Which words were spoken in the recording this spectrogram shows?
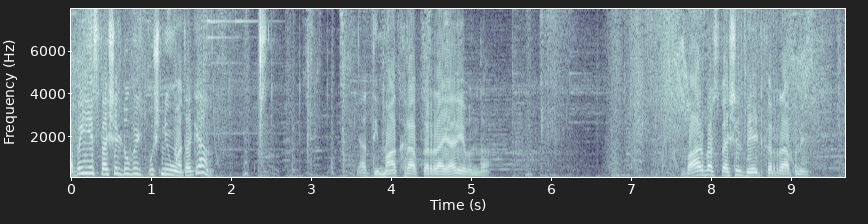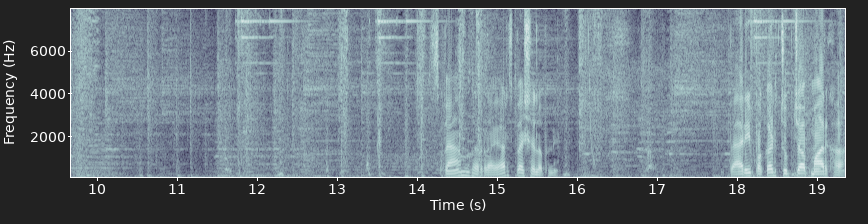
अबे ये स्पेशल टू पे पुश नहीं हुआ था क्या? क्या दिमाग खराब कर रहा है यार ये बंदा। बार बार स्पेशल वेट कर रहा अपने। स्पैम कर रहा है यार स्पेशल अपने। पैरी पकड़, चुपचाप मार खा।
